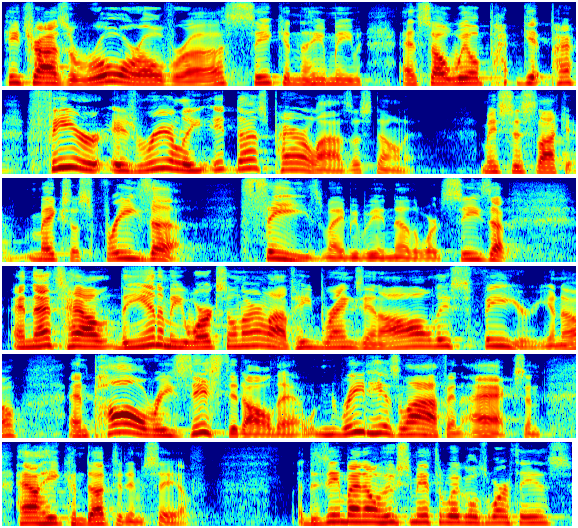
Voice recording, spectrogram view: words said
He tries to roar over us, seeking him, and so we'll get par- fear is really it does paralyze us, don't it? I mean, it's just like it makes us freeze up, seize maybe be another word, seize up, and that's how the enemy works on our life. He brings in all this fear, you know. And Paul resisted all that. Read his life in Acts and how he conducted himself. Does anybody know who Smith Wigglesworth is?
